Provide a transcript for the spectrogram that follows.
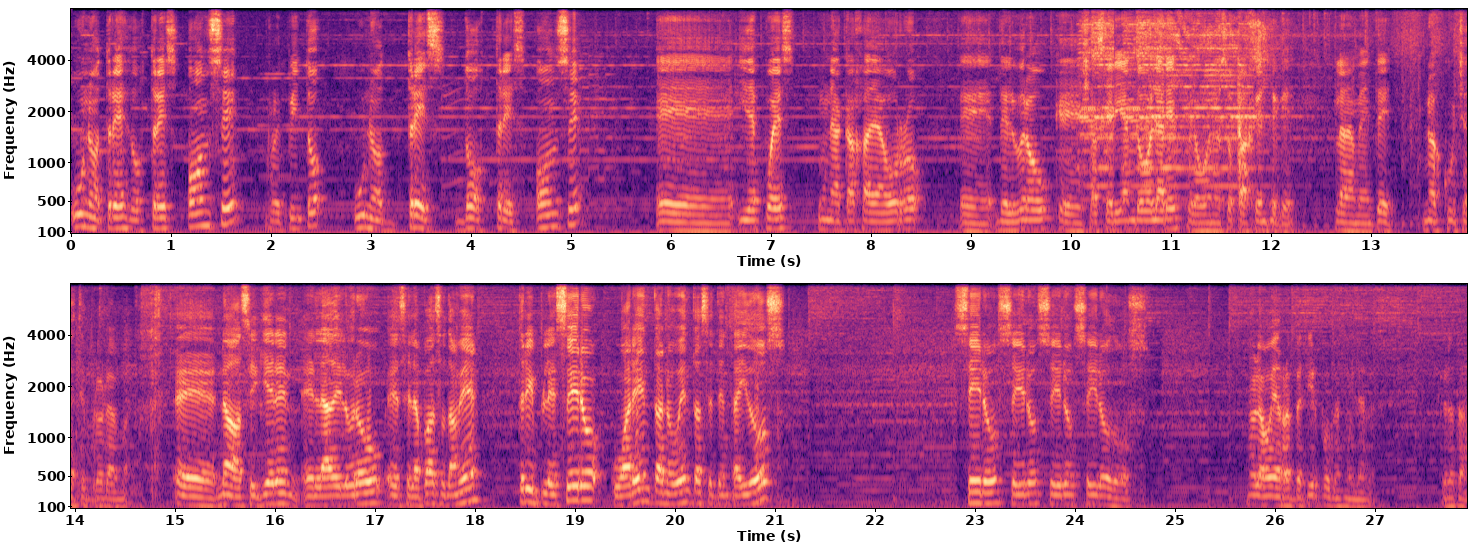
132311, repito, 132311, eh, y después una caja de ahorro eh, del Bro, que ya serían dólares, pero bueno, eso es para gente que claramente no escucha este programa. Eh, no, si quieren, eh, la del Bro eh, se la paso también. Triple 0 40 90 72 00002. No la voy a repetir porque es muy larga. Pero está.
